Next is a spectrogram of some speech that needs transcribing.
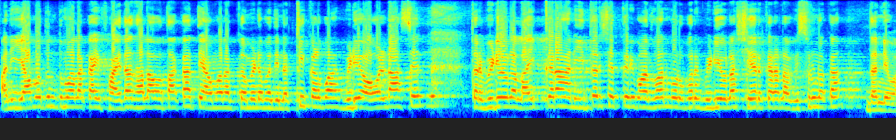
आणि यामधून तुम्हाला काही फायदा झाला होता का? ते आम्हाला कमेंटमध्ये नक्की कळवा. व्हिडिओ आवडला असेल तर व्हिडिओला लाईक करा आणि इतर शेतकरी बांधवांबरोबर व्हिडिओला शेअर करायला विसरू नका. धन्यवाद.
